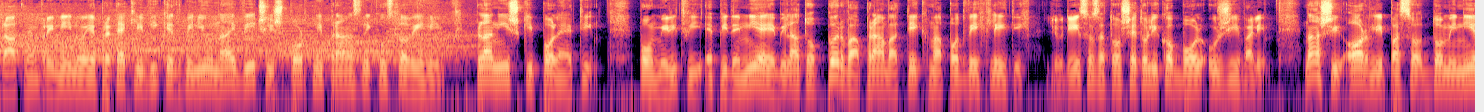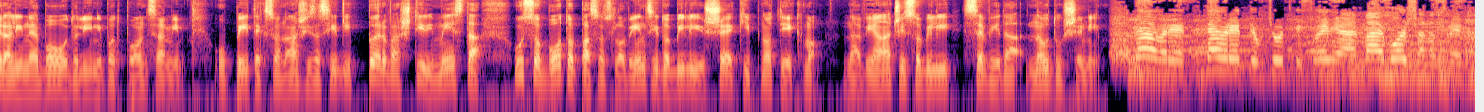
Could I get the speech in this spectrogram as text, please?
Enkratnem vremenu je pretekli vikend minil največji športni praznik v Sloveniji - planiški poleti. Po umiritvi epidemije je bila to prva prava tekma po dveh letih. Ljudje so zato še toliko bolj uživali. Naši orli pa so dominirali nebo v dolini pod Poncami. V petek so naši zasedli prva štiri mesta, v soboto pa so Slovenci dobili še ekipno tekmo. Navijači so bili seveda navdušeni. Neverjetni, neverjetni občutki, Slovenija je najboljša na svetu.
